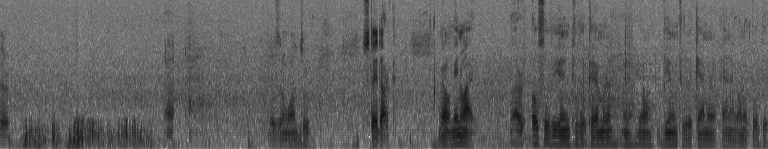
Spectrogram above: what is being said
darker uh, doesn't want to stay dark. Well meanwhile are also viewing to the camera you know viewing through the camera and I'm gonna put it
